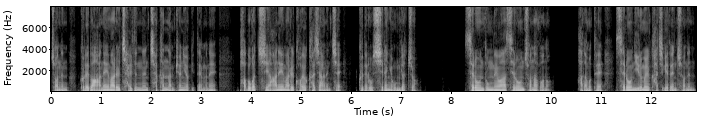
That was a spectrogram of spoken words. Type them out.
저는 그래도 아내의 말을 잘 듣는 착한 남편이었기 때문에 바보같이 아내의 말을 거역하지 않은 채 그대로 실행에 옮겼죠. 새로운 동네와 새로운 전화번호, 하다못해 새로운 이름을 가지게 된 저는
